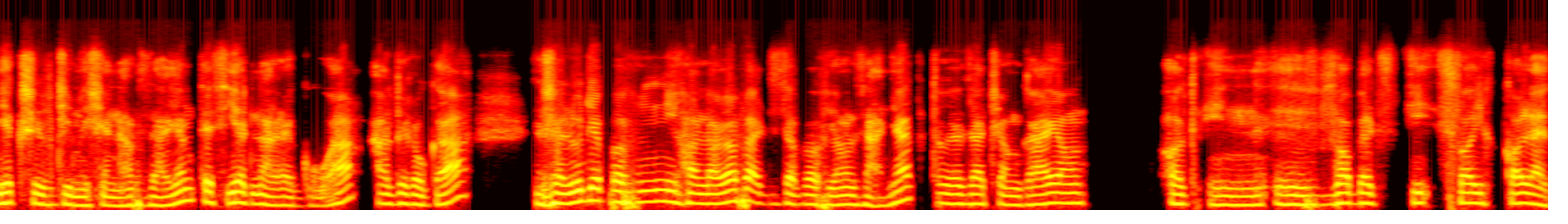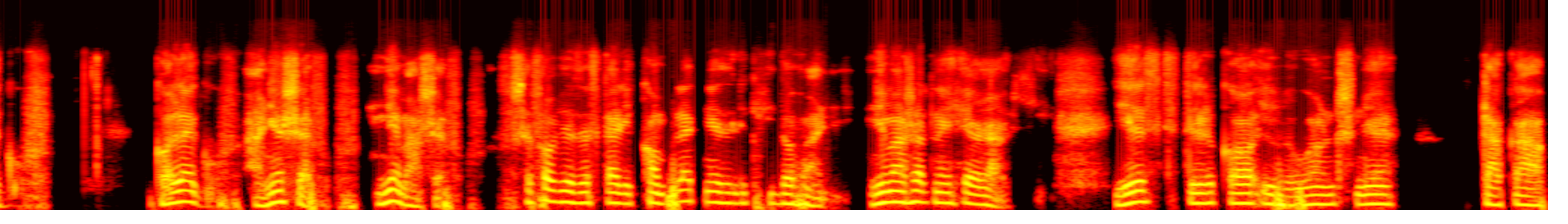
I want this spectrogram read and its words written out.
nie krzywdzimy się nawzajem. To jest jedna reguła, a druga, że ludzie powinni honorować zobowiązania, które zaciągają od in, wobec swoich kolegów. Kolegów, a nie szefów. Nie ma szefów. Szefowie zostali kompletnie zlikwidowani. Nie ma żadnej hierarchii. Jest tylko i wyłącznie taka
